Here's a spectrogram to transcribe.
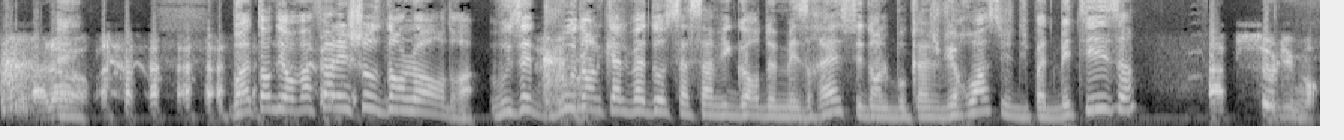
alors. Eh. Bon, attendez, on va faire les choses dans l'ordre. Vous êtes, vous, dans le Calvados à Saint-Vigor de Mézeray, et dans le bocage virois, si je ne dis pas de bêtises Absolument.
